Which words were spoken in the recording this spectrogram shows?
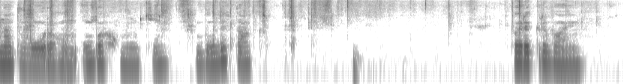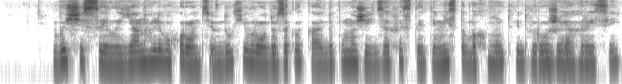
над ворогом у Бахмуті. Буде так. Перекриваю. Вищі сили, янголів-охоронців, духів роду закликають, допоможіть захистити місто Бахмут від ворожої агресії,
